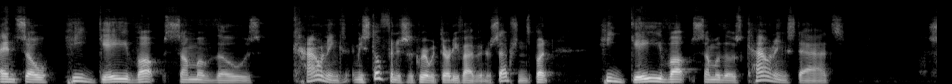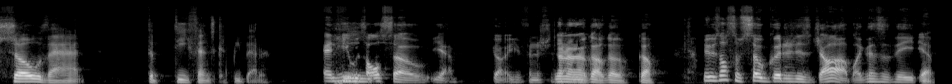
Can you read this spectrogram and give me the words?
And so he gave up some of those countings. I mean, he still finished his career with 35 interceptions, but he gave up some of those counting stats so that the defense could be better. And he, was also, yeah, go. You finished. No, no, no, go, go, go. He was also so good at his job. Like this is the Yep.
